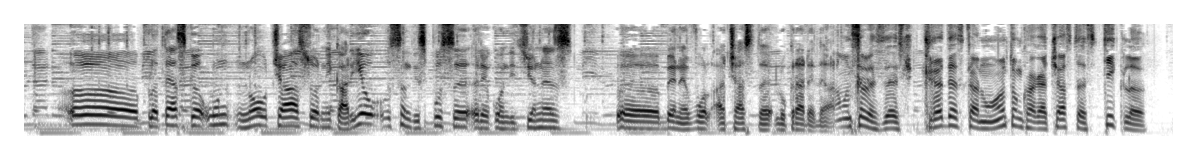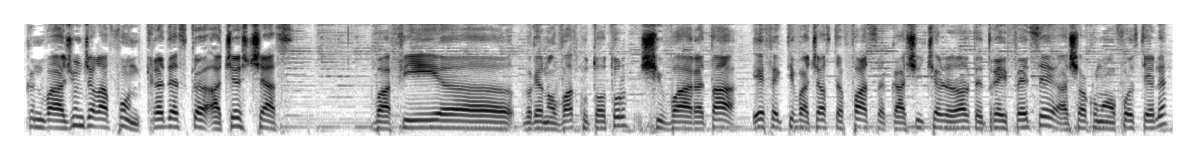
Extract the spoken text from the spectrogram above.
uh, plătească un nou ceasornicar. Eu sunt dispus să recondiționez uh, benevol această lucrare de artă. Am înțeles, deci credeți că în momentul în care această sticlă, când va ajunge la fund, credeți că acest ceas va fi uh, renovat cu totul și va arăta efectiv această față ca și celelalte trei fețe, așa cum au fost ele?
